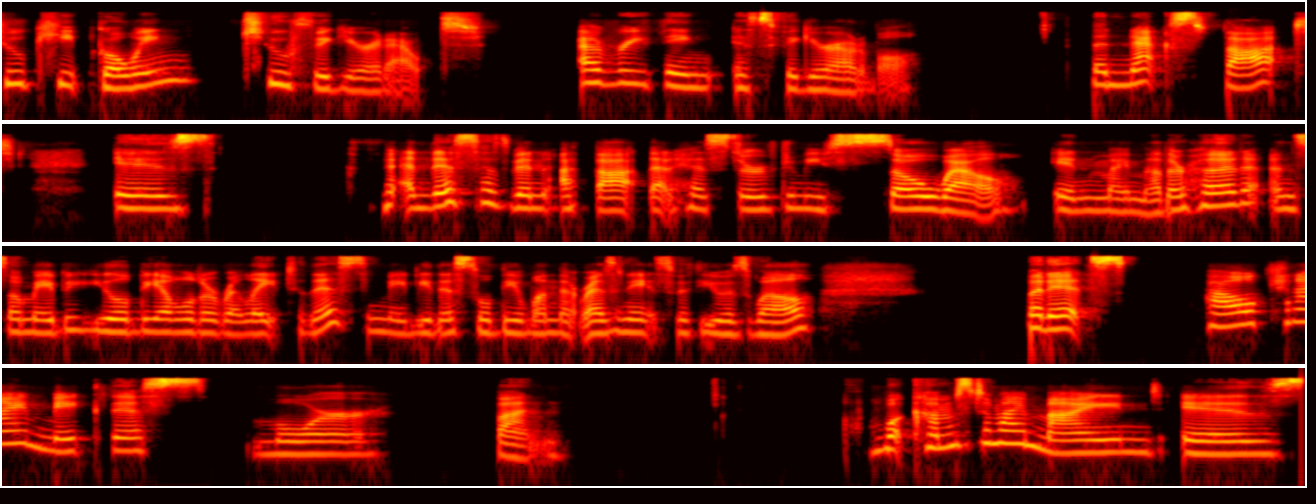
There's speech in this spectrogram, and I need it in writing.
to keep going to figure it out. Everything is figure outable. The next thought is, and this has been a thought that has served me so well in my motherhood. And so maybe you'll be able to relate to this, and maybe this will be one that resonates with you as well. But it's how can I make this more fun? What comes to my mind is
